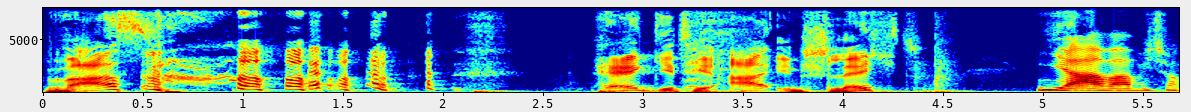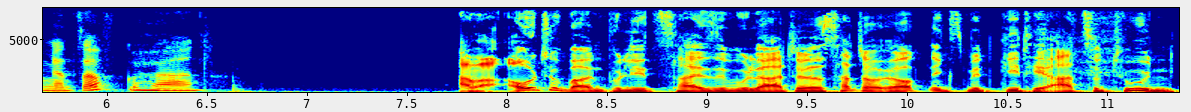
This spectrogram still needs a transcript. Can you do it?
Was? Hä, GTA in schlecht? Ja, aber habe ich schon ganz oft gehört. Aber Autobahnpolizeisimulator, das hat doch überhaupt nichts mit GTA zu tun.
